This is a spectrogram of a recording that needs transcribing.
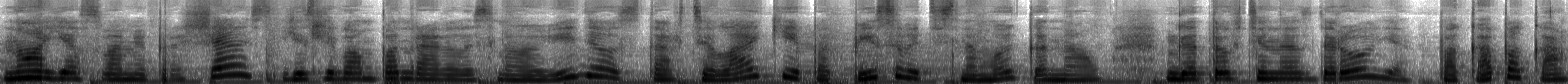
Ну а я с вами прощаюсь. Если вам понравилось мое видео, ставьте лайки и подписывайтесь на мой канал. Готовьте на здоровье. Пока-пока.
